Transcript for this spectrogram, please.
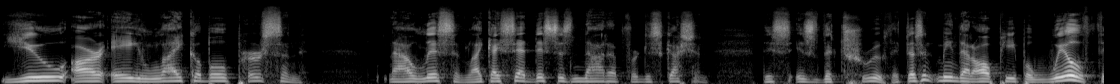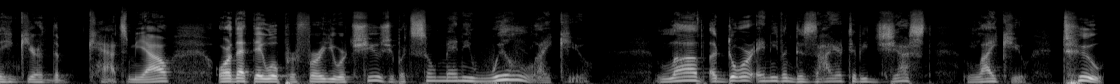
you are a likable person. Now, listen, like I said, this is not up for discussion. This is the truth. It doesn't mean that all people will think you're the cat's meow or that they will prefer you or choose you, but so many will like you, love, adore, and even desire to be just like you. Two,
